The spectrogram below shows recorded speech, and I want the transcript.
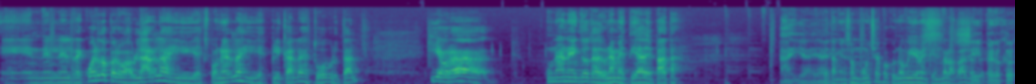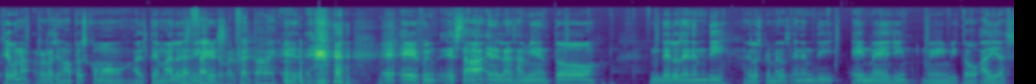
en el, en el recuerdo, pero hablarlas y exponerlas y explicarlas estuvo brutal. Y ahora una anécdota de una metida de pata, Ay, ay, que también son muchas porque uno vive metiendo la pata. Sí, pero creo que una relacionada pues como al tema de los sneakers. Perfecto, perfecto, a ver. Eh, eh, eh, fui- estaba en el lanzamiento de los NMD, de los primeros NMD en Medellín. Me invitó Adidas.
